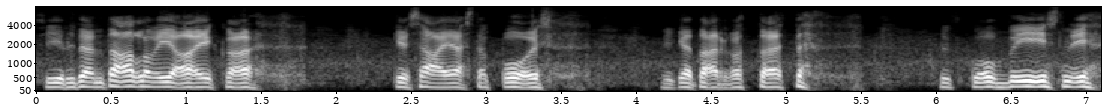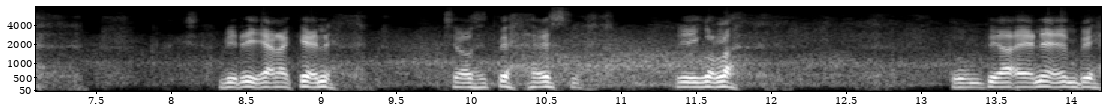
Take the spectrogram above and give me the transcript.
siirrytään talviaikaan kesäajasta pois, mikä tarkoittaa, että nyt kun on viisi, niin vidin jälkeen niin se on sitten ensi viikolla tuntia enempi.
